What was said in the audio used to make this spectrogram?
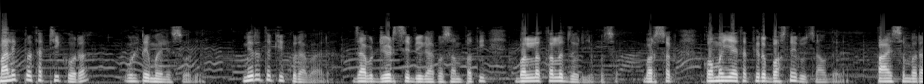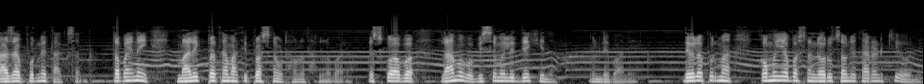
मालिक प्रथा ठिक हो र उल्टै मैले सोधेँ। मेरो त के कुरा भएर? जब डेढ सय बिघाको सम्पत्ति बल्ल तल्ल जोडिएको छ। वर्षक कमैया यतातिर बस्नै रुचाउँदैन। पाएसम्म राजापुर नै ताक्छन्। तपाईँ नै मालिक प्रथामाथि प्रश्न उठाउन थाल्नुभयो। यसको अब लामो भविष्य मैले देखिनँ। उनले भने देउलापुरमा कमैया बस्न नरुचाउने कारण के हो नि?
